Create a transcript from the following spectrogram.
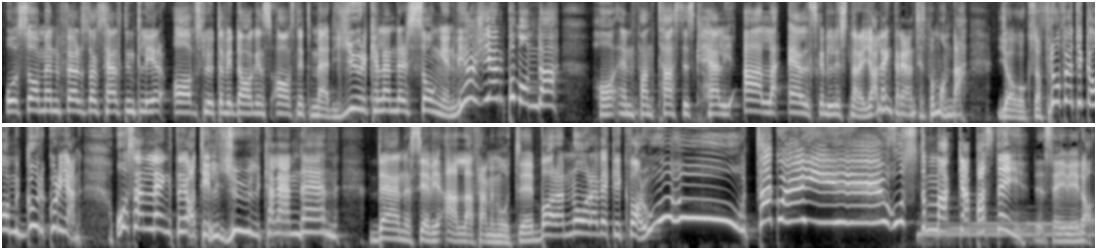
Och som en födelsedagshälsning till er avslutar vi dagens avsnitt med julkalendersången. Vi hörs igen på måndag! Ha en fantastisk helg alla älskade lyssnare. Jag längtar redan tills på måndag. Jag också, för då får jag tycka om gurkor igen. Och sen längtar jag till julkalendern. Den ser vi alla fram emot. Eh, bara några veckor kvar. Woho! Tack och hej! Eh, Ostmackapastej! Det säger vi idag.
